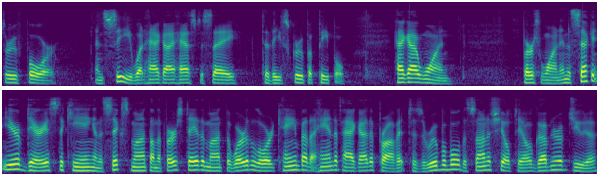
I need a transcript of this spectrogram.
through 4 and see what Haggai has to say to these group of people. Haggai 1 Verse 1 In the second year of Darius the king, in the sixth month, on the first day of the month, the word of the Lord came by the hand of Haggai the prophet to Zerubbabel the son of Shealtiel, governor of Judah,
